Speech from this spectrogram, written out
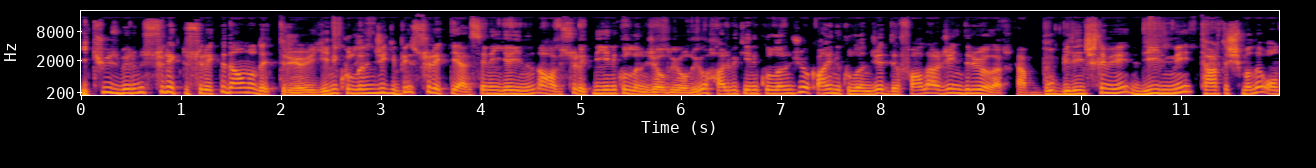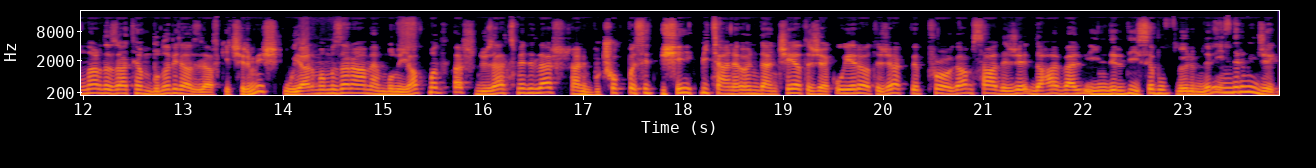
200 bölümü sürekli sürekli download ettiriyor. Yeni kullanıcı gibi sürekli yani senin yayının abi sürekli yeni kullanıcı alıyor oluyor. Halbuki yeni kullanıcı yok. Aynı kullanıcıya defalarca indiriyorlar. Ya bu bilinçli mi değil mi tartışmalı. Onlar da zaten buna biraz laf geçirmiş. Uyarmamıza rağmen bunu yapmadılar. Düzeltmediler. Hani bu çok basit bir şey. Bir tane önden şey atacak, uyarı atacak ve program sadece daha evvel indirdiyse bu bölümleri indirmeyecek.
